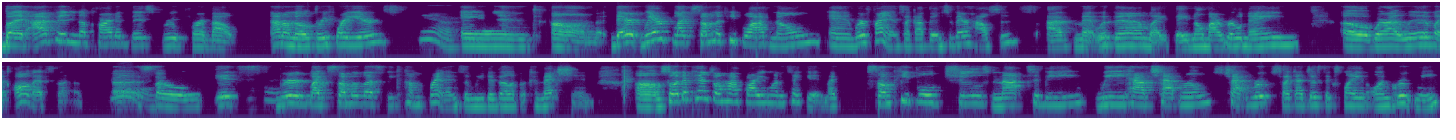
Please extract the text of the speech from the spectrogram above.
But I've been a part of this group for about I don't know three four years. Yeah. and um they're we're like some of the people I've known and we're friends like I've been to their houses I've met with them like they know my real name uh where I live like all that stuff. Yeah. uh, so it's we're like some of us become friends and we develop a connection. Um so it depends on how far you want to take it. Like some people choose not to be we have chat rooms chat groups like I just explained on GroupMe.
